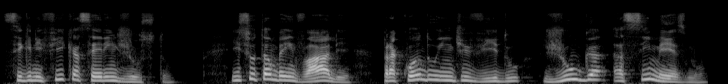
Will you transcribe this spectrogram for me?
significa ser injusto. Isso também vale para quando o indivíduo julga a si mesmo.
